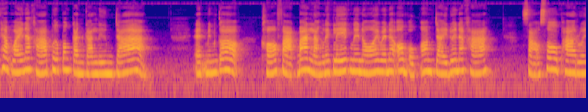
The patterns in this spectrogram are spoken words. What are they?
แคปไว้นะคะ เพื่อป้องกันการลืมจ้า แอดมินก็ ขอฝากบ้านหลังเล็กๆ น้อยๆ ไว้ในอ้อมอกอ้อมใจด้วยนะคะ สาวโซ่พารวย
